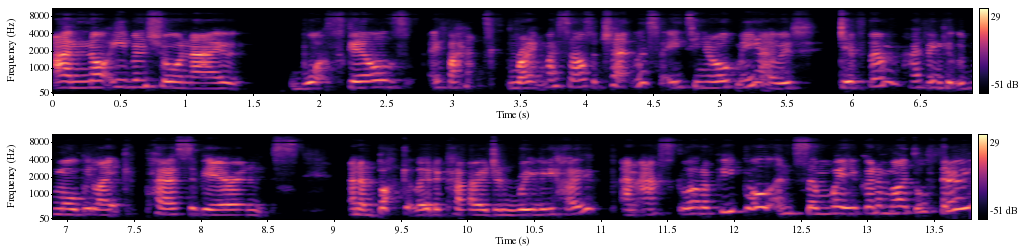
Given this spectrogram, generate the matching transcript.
I'm not even sure now what skills, if I had to write myself a checklist for 18 year old me, I would give them. I think it would more be like perseverance and a bucket load of courage and really hope and ask a lot of people and somewhere you're going to muddle through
